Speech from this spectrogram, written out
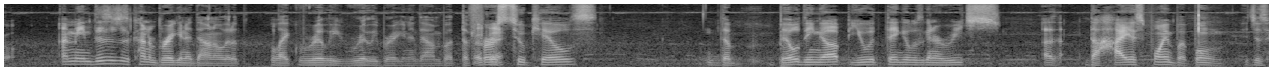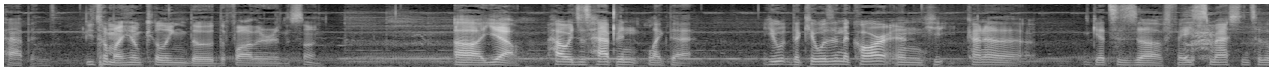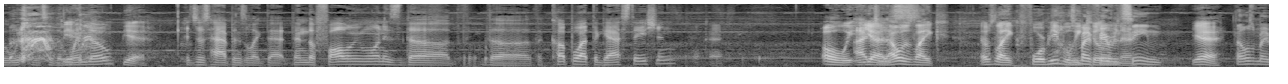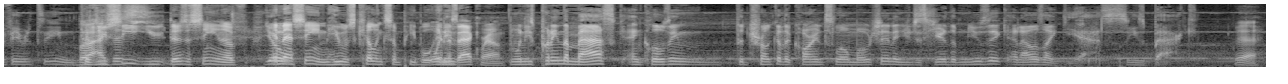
I mean, this is just kind of breaking it down a little, like really, really breaking it down. But the Okay. first two kills, the building up, you would think it was gonna reach uh, the highest point, but boom, it just happened. You talking about him killing the the father and the son? Uh, yeah, how it just happened like that. He the kid was in the car and he kind of gets his uh, face smashed into the into the Yeah. window. Yeah. It just happens like that. Then the following one is the the the couple at the gas station. Okay. Oh I yeah, that was like that was like four That people was he my killed in favorite there. scene. Yeah, That was my favorite scene. But because I you see, you there's a scene of Yo. in that scene he was killing some people When in the background. when he's putting the mask and closing the trunk of the car in slow motion, and you just hear the music, and I was like, "Yes, he's back." Yeah,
